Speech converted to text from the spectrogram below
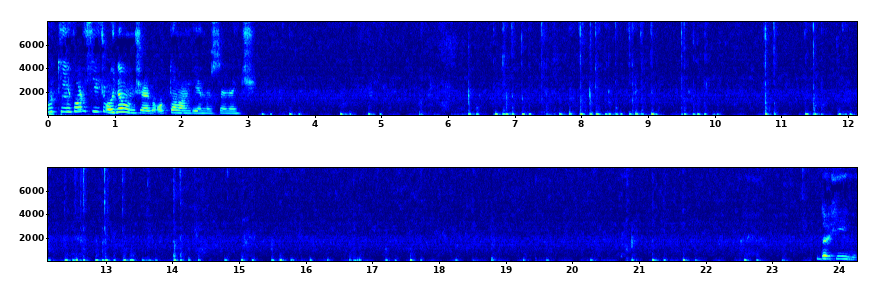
Bu Team Fortress'ı hiç oynamamış herhalde Ottoman Gamers kişi. The Healy.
